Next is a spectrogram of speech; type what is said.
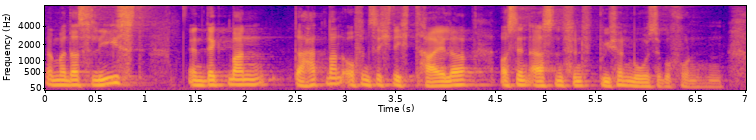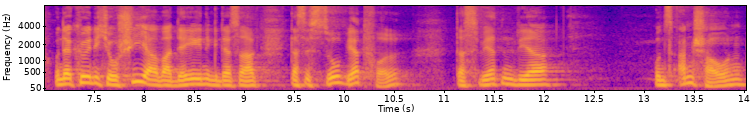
wenn man das liest, entdeckt man da hat man offensichtlich Teile aus den ersten fünf Büchern Mose gefunden. Und der König Joschia war derjenige, der sagt, das ist so wertvoll, das werden wir uns anschauen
